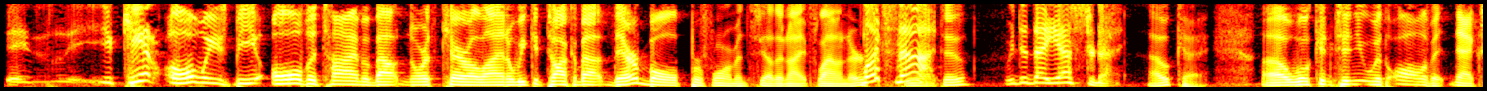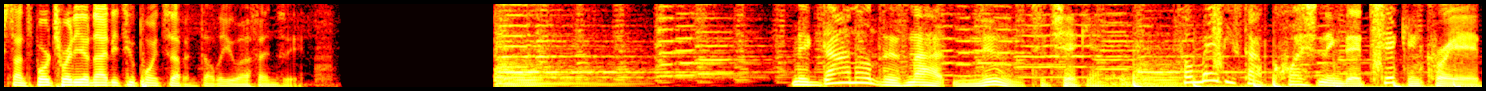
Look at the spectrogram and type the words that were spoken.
You can't always be all the time about North Carolina. We could talk about their bowl performance the other night, Flounder. Let's You not. want to? We did that yesterday. Okay. Uh, we'll continue with all of it next on Sports Radio 92.7 WFNZ. McDonald's is not new to chicken. So maybe stop questioning their chicken cred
